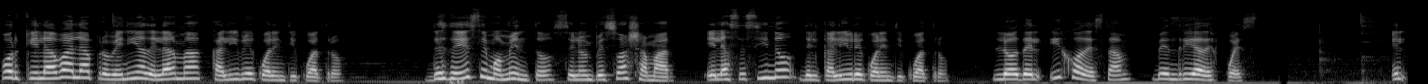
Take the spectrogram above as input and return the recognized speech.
porque la bala provenía del arma calibre 44. Desde ese momento se lo empezó a llamar el asesino del calibre 44. Lo del hijo de Sam vendría después. El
